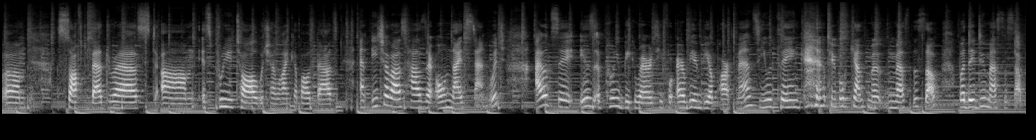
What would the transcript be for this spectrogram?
um, soft bed rest. Um, it's pretty tall, which I like about beds. And each of us has their own nightstand, which I would say is a pretty big rarity for Airbnb apartments. You would think people can't mess this up, but they do mess this up.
